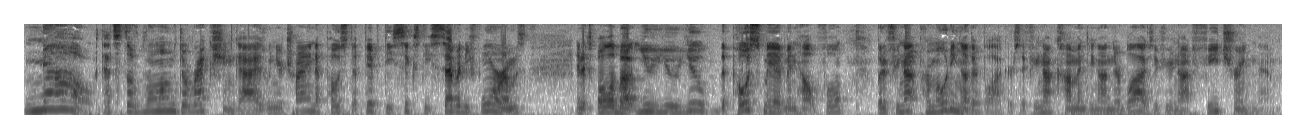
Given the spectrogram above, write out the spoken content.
No, that's the wrong direction, guys. When you're trying to post to 50, 60, 70 forums and it's all about you, you, you, the post may have been helpful, but if you're not promoting other bloggers, if you're not commenting on their blogs, if you're not featuring them,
